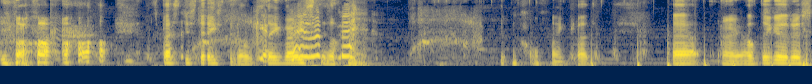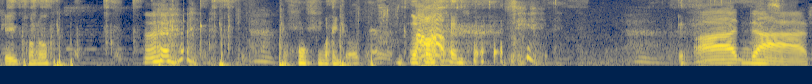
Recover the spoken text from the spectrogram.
it's best you stay still. Stay very still. oh my god. Uh, right, I'll dig an escape tunnel. Oh my god. No, man. ah, dad.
